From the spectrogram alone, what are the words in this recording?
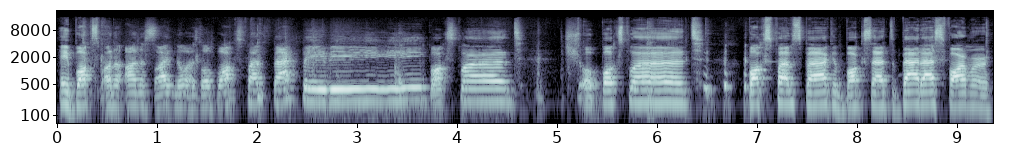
Hey, Box on a, on a side note as well. Box plant back, baby. Box Plant, show up Box Plant. Box Plant's back, and Box at the badass farmer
